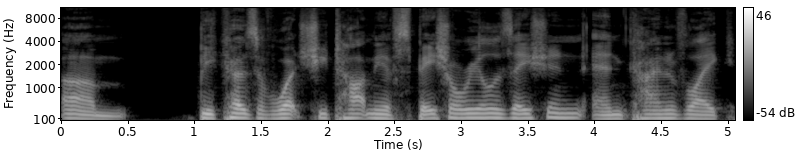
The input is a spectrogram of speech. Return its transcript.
um, because of what she taught me of spatial realization and kind of like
